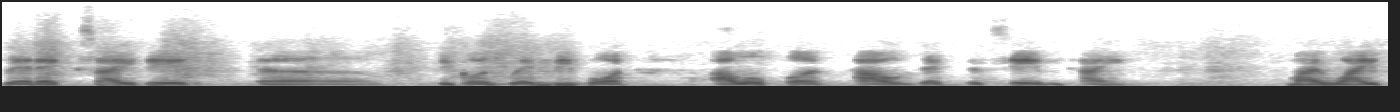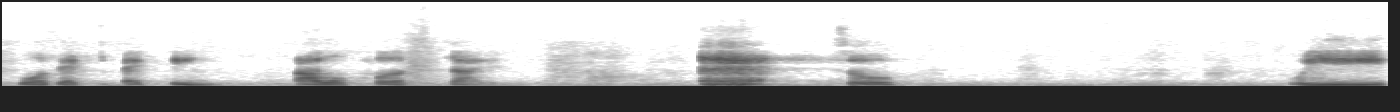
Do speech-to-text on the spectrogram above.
were excited uh, because when we bought our first house at the same time, my wife was expecting our first child. so we,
